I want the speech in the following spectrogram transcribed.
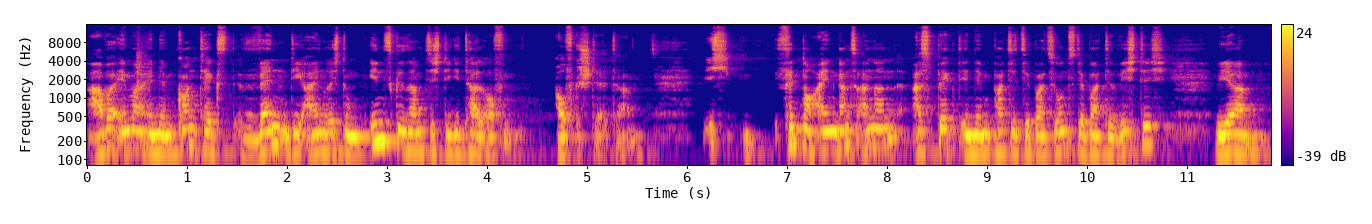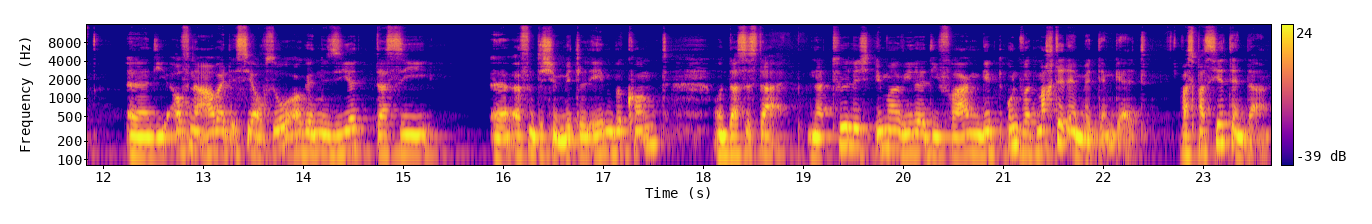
aber immer in dem Kontext, wenn die Einrichtungen insgesamt sich digital offen aufgestellt haben. Ich finde noch einen ganz anderen Aspekt in der Partizipationsdebatte wichtig. Wir, äh, die offene Arbeit ist ja auch so organisiert, dass sie äh, öffentliche Mittel eben bekommt und dass es da natürlich immer wieder die Fragen gibt, und was macht ihr denn mit dem Geld? Was passiert denn da?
